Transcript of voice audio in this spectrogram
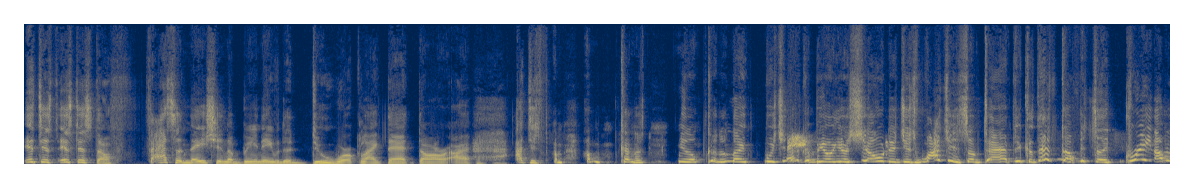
it's just, it's just a fascination of being able to do work like that, Dara. I, I just, I'm, I'm kind of, you know, kind of like wishing I could be on your shoulder just watching sometimes because that stuff is just great. I'm a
